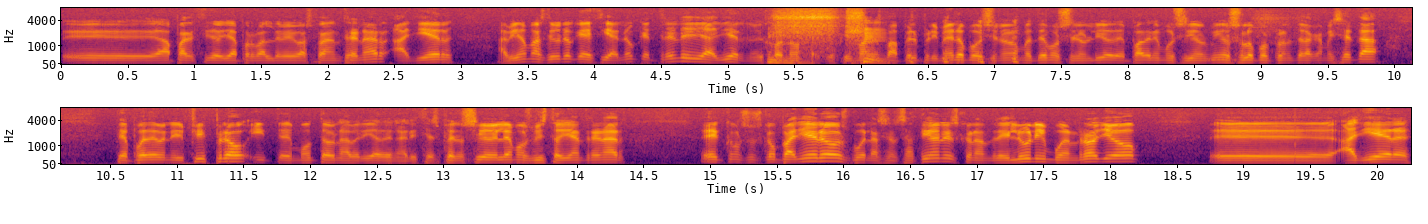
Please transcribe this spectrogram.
eh, ha aparecido ya por Valdebebas para entrenar. Ayer había más de uno que decía, no, que entrene ya ayer. No dijo, no, que firmar el papel primero, porque si no nos metemos en un lío de padre muy señor mío, solo por ponerte la camiseta, te puede venir FIFPRO y te monta una avería de narices. Pero sí, hoy le hemos visto ya entrenar con sus compañeros, buenas sensaciones, con Andrei Lunin, buen rollo. Ayer,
